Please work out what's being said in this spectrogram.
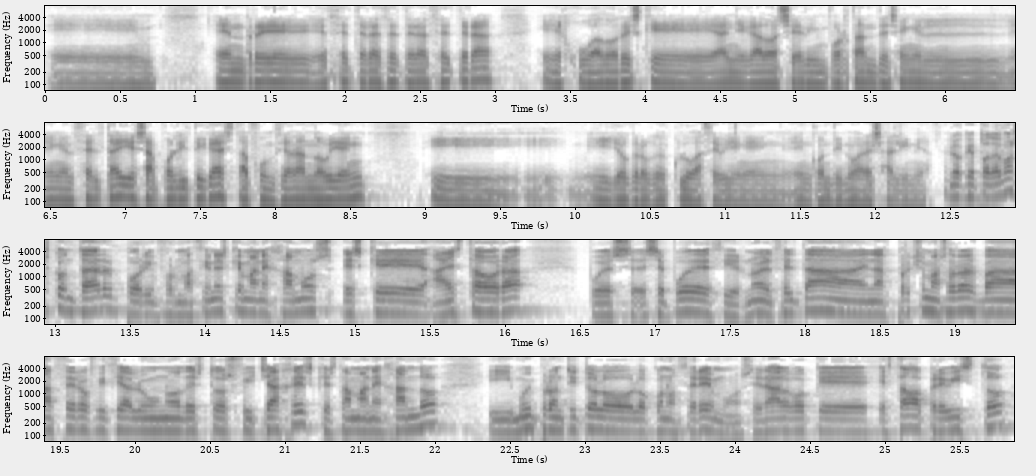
eh, Enre, etcétera, etcétera, etcétera, eh, jugadores que han llegado a ser importantes en el, en el Celta y esa política está funcionando bien y, yo creo que el club hace bien en, continuar esa línea. Lo que podemos contar por informaciones que manejamos es que a esta hora pues se puede decir, ¿no? El Celta en las próximas horas va a hacer oficial uno de estos fichajes que está manejando y muy prontito lo conoceremos. Era algo que estaba previsto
